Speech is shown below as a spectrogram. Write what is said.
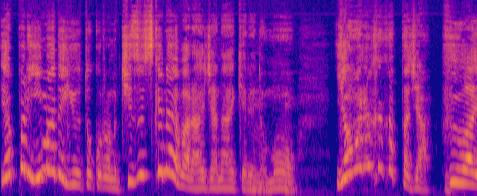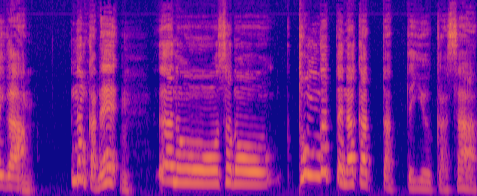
やっぱり今で言うところの傷つけない笑いじゃないけれども、うんうん柔らかかったじゃん風合いが、なんかね、あのーそのとんがってなかったっていうかさ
